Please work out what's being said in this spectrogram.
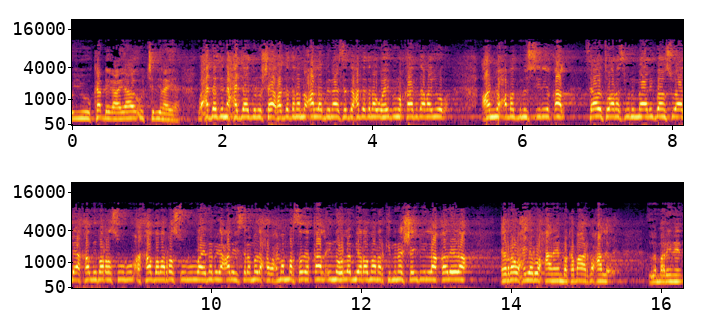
ayuu ka dhigaya u jebinaya waxadana xajaaj bnu shaar xadana mucala bin asad xadana wahayb bnu khaalid can ayuuba can muxamed bn siriin qaal sa'altu anas bnu maalik baan su'aalay akhadaba rasuulu llahi nabiga calayh salam madaxa wax ma marsaday qaal inahu lam yara man arki min ashaybi ila qaliila. Ciro wax yar waxaan haynba marinin.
